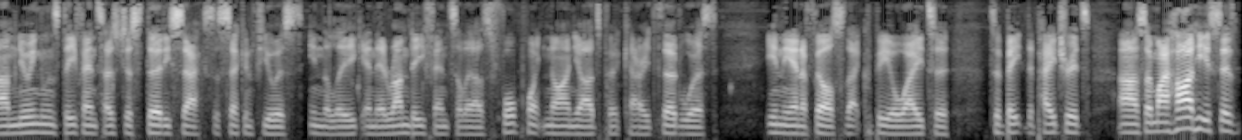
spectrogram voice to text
um, New England's defense has just 30 sacks, the second fewest in the league, and their run defense allows 4.9 yards per carry, third worst in the NFL. So that could be a way to to beat the Patriots. Uh, so my heart here says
